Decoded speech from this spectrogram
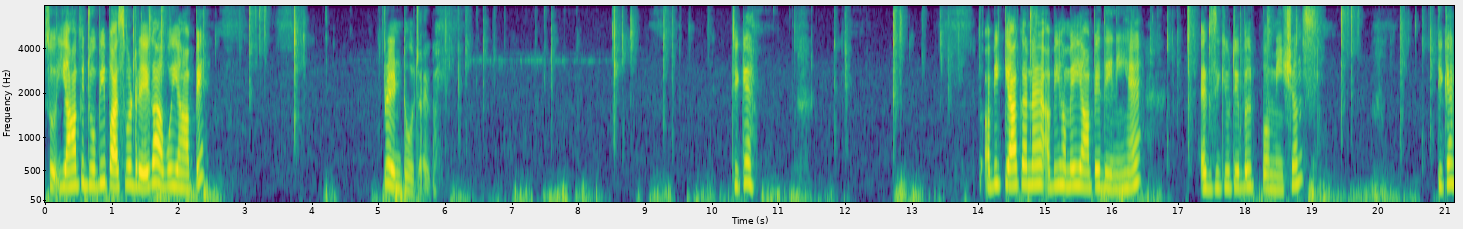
so यहाँ पे जो भी पासवर्ड रहेगा वो यहाँ पे प्रिंट हो जाएगा। ठीक है? तो अभी क्या करना है? अभी हमें यहाँ पे देनी है एग्जीक्यूटेबल परमिशंस ठीक है?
